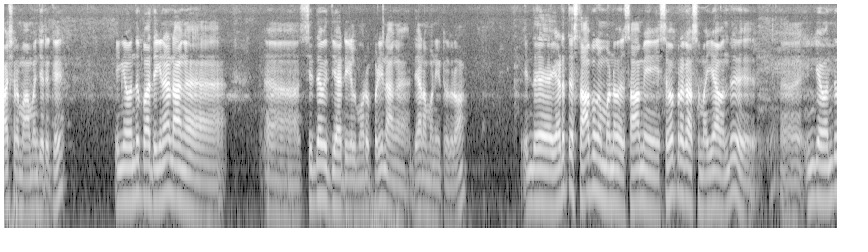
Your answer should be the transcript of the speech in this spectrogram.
ஆசிரமம் அமைஞ்சிருக்கு. இங்கே வந்து பார்த்திங்கன்னா நாங்கள் சித்த வித்யார்த்திகள் முறைப்படி நாங்கள் தியானம் பண்ணிகிட்ருக்குறோம் இந்த இடத்த ஸ்தாபகம் பண்ணவர் சாமி சிவபிரகாசம் ஐயா வந்து இங்கே வந்து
